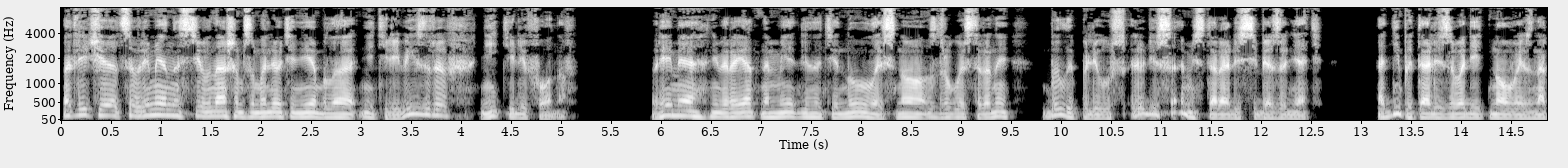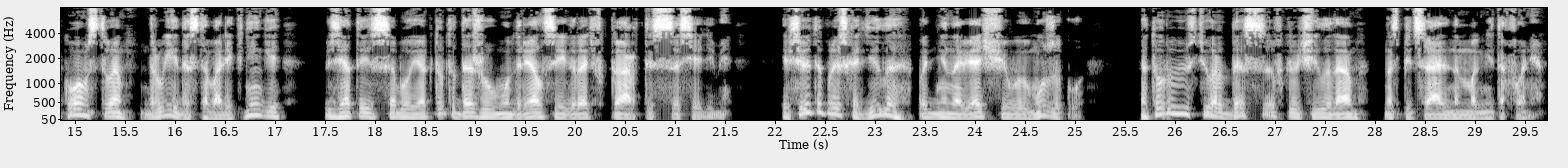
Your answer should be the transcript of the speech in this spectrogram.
В отличие от современности, в нашем самолете не было ни телевизоров, ни телефонов. Время невероятно медленно тянулось, но, с другой стороны, был и плюс. Люди сами старались себя занять. Одни пытались заводить новые знакомства, другие доставали книги, взятые с собой, а кто-то даже умудрялся играть в карты с соседями. И все это происходило под ненавязчивую музыку, которую стюардесса включила нам на специальном магнитофоне.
